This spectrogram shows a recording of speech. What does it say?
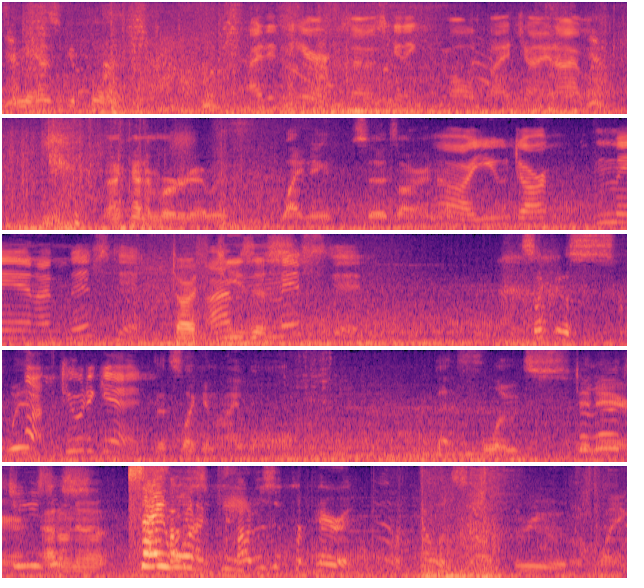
Jimmy has a good point. I didn't hear it because I was getting mauled by a giant eyeball. I kind of murdered it with lightning, so it's alright. Oh, you dark man! I missed it. Darth I Jesus. missed it. It's like a squid Fuck! Do it again. that's like an eyeball that floats in Oh, air. I Jesus. don't know. Say How what does, again? how does it prepare it propel itself through like?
